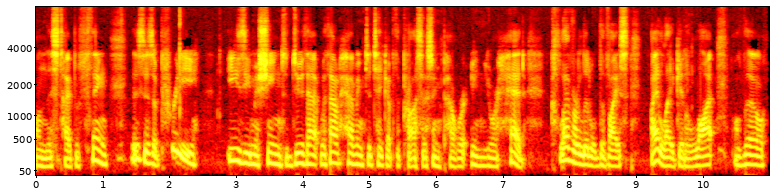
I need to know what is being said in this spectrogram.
on this type of thing, this is a pretty easy machine to do that without having to take up the processing power in your head. Clever little device. I like it a lot, although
